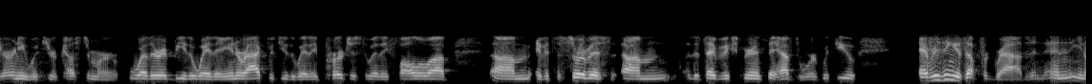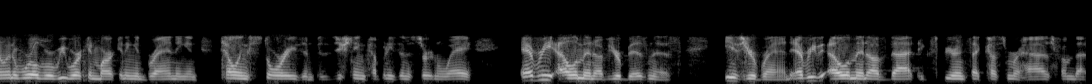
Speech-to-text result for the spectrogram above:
journey with your customer, whether it be the way they interact with you, the way they purchase, the way they follow up, um, if it's a service, um, the type of experience they have to work with you, everything is up for grabs. And, and, you know, in a world where we work in marketing and branding and telling stories and positioning companies in a certain way, every element of your business is your brand. Every element of that experience that customer has from that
